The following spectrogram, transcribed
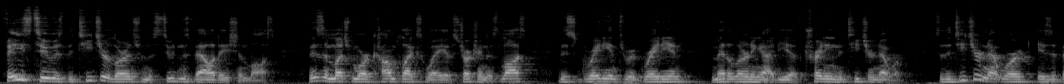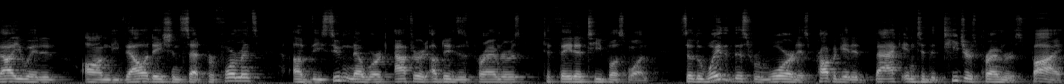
Phase two is the teacher learns from the student's validation loss. This is a much more complex way of structuring this loss this gradient through a gradient meta learning idea of training the teacher network. So the teacher network is evaluated on the validation set performance of the student network after it updates its parameters to theta t plus 1. So the way that this reward is propagated back into the teacher's parameters phi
